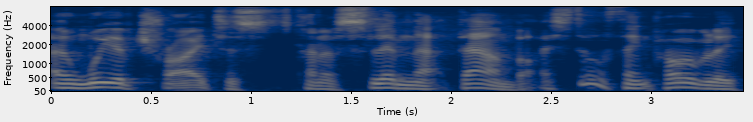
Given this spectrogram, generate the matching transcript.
And we have tried to kind of slim that down, but I still think probably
